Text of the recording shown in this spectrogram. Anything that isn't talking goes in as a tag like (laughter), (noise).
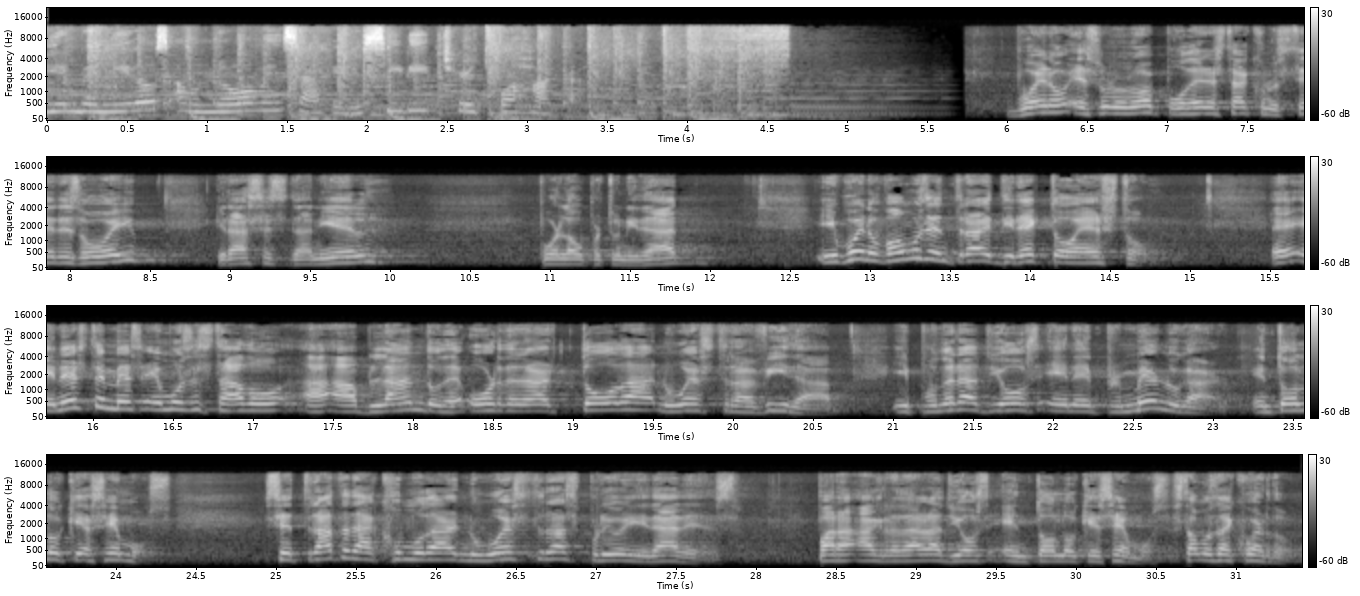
Bienvenidos a un nuevo mensaje de City Church Oaxaca. Bueno, es un honor poder estar con ustedes hoy. Gracias Daniel por la oportunidad. Y bueno, vamos a entrar directo a esto. Eh, en este mes hemos estado ah, hablando de ordenar toda nuestra vida y poner a Dios en el primer lugar en todo lo que hacemos. Se trata de acomodar nuestras prioridades para agradar a Dios en todo lo que hacemos. ¿Estamos de acuerdo?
